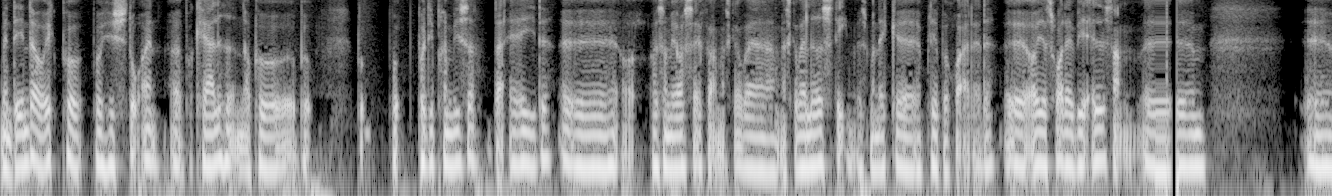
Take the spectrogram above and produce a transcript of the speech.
men det ændrer jo ikke på, på historien, og på kærligheden og på, på, på, på, på de præmisser, der er i det. Øh, og, og som jeg også sagde før, man skal jo være, man skal være lavet sten, hvis man ikke øh, bliver berørt af det. Øh, og jeg tror, at vi alle sammen øh, øh,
